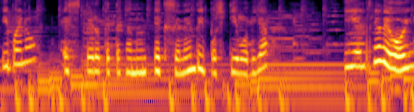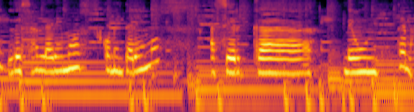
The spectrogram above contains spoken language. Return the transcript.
Y bueno, espero que tengan un excelente y positivo día. Y el día de hoy les hablaremos, comentaremos acerca de un tema,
